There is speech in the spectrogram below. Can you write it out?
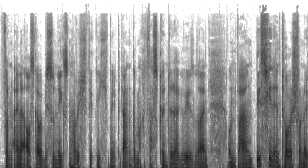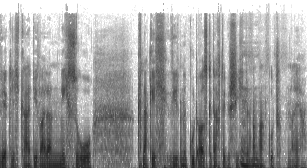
von einer Ausgabe bis zur nächsten habe ich wirklich mir Gedanken gemacht, was könnte da gewesen sein und war ein bisschen enttäuscht von der Wirklichkeit. Die war dann nicht so knackig wie eine gut ausgedachte Geschichte, mhm. aber gut, naja.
